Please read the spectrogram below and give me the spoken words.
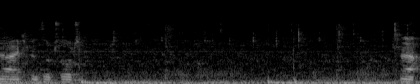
Ja, ich bin so tot. Ja.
